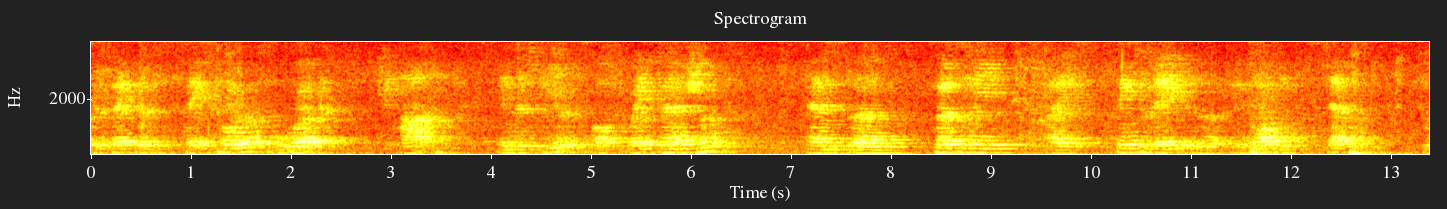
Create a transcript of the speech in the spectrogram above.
respected stakeholders who work hard this field of waste management. And um, personally, I think today is an important step to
